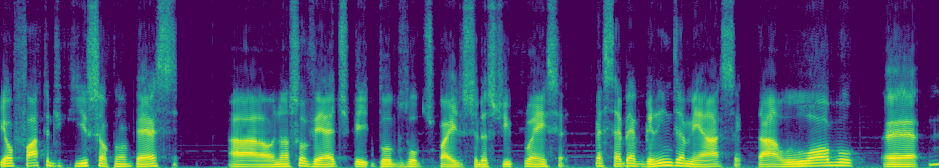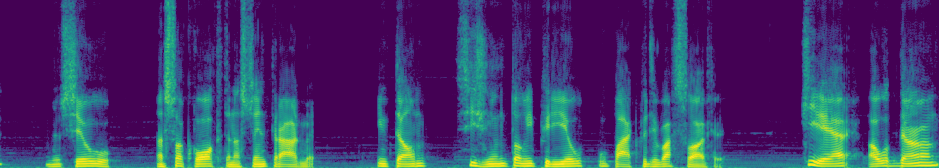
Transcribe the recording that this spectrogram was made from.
E é o fato de que isso acontece, a União Soviética e todos os outros países sua influência percebem a grande ameaça que está logo é, no seu, na sua porta, na sua entrada. Então, se juntam e criam o Pacto de Varsóvia, que é a OTAN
